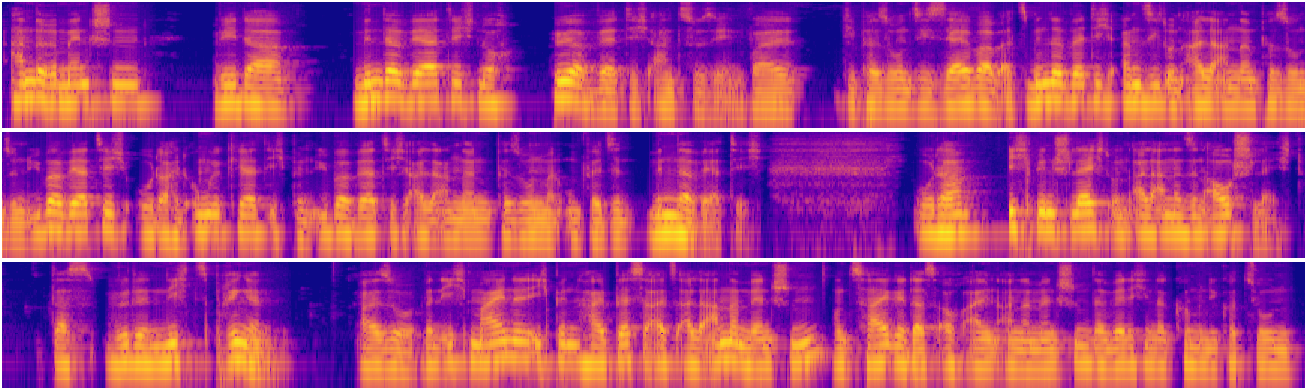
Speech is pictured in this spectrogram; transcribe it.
andere Menschen weder minderwertig noch höherwertig anzusehen, weil die Person sich selber als minderwertig ansieht und alle anderen Personen sind überwertig oder halt umgekehrt, ich bin überwertig, alle anderen Personen in meinem Umfeld sind minderwertig. Oder ich bin schlecht und alle anderen sind auch schlecht. Das würde nichts bringen. Also, wenn ich meine, ich bin halt besser als alle anderen Menschen und zeige das auch allen anderen Menschen, dann werde ich in der Kommunikation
